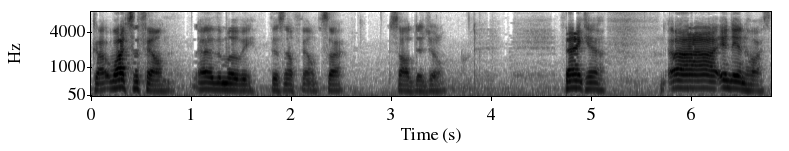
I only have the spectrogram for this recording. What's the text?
God, watch the film, uh, the movie. There's no film, sir. It's all digital. Thank you. Indian Horse.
